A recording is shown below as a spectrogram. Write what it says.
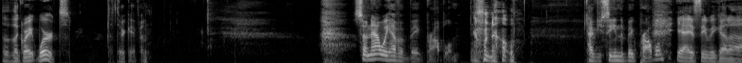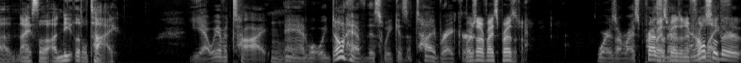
the great words that they're given. So now we have a big problem. Oh no. Have you seen the big problem? Yeah, I see we got a nice little a neat little tie. Yeah, we have a tie. Hmm. And what we don't have this week is a tiebreaker. Where's our vice president? Where's our vice president? Vice president and for also life. there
